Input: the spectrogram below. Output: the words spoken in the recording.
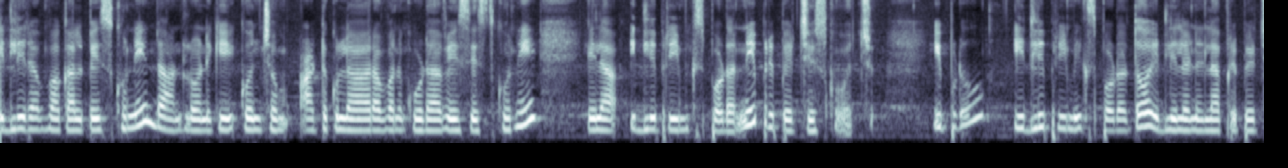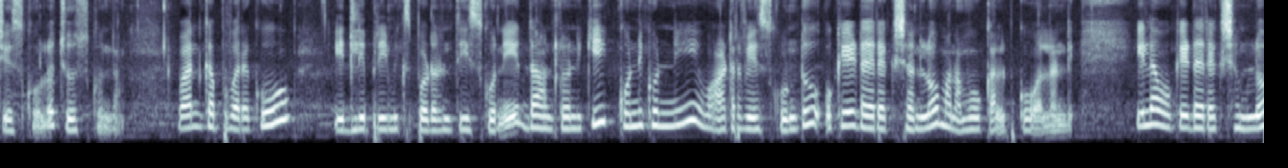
ఇడ్లీ రవ్వ కలిపేసుకొని దాంట్లోనికి కొంచెం అటుకుల రవ్వను కూడా వేసేసుకొని ఇలా ఇడ్లీ ప్రీమిక్స్ పౌడర్ని ప్రిపేర్ చేసుకోవచ్చు. ఇప్పుడు ఇడ్లీ ప్రీమిక్స్ పౌడర్తో ఇడ్లీలను ఎలా ప్రిపేర్ చేసుకోవాలో చూసుకుందాం. వన్ కప్ వరకు ఇడ్లీ ప్రీమిక్స్ పౌడర్ని తీసుకొని దాంట్లోనికి కొన్ని కొన్ని వాటర్ వేసుకుంటూ ఒకే డైరెక్షన్లో మనము కలుపుకోవాలండి. ఇలా ఒకే డైరెక్షన్లో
